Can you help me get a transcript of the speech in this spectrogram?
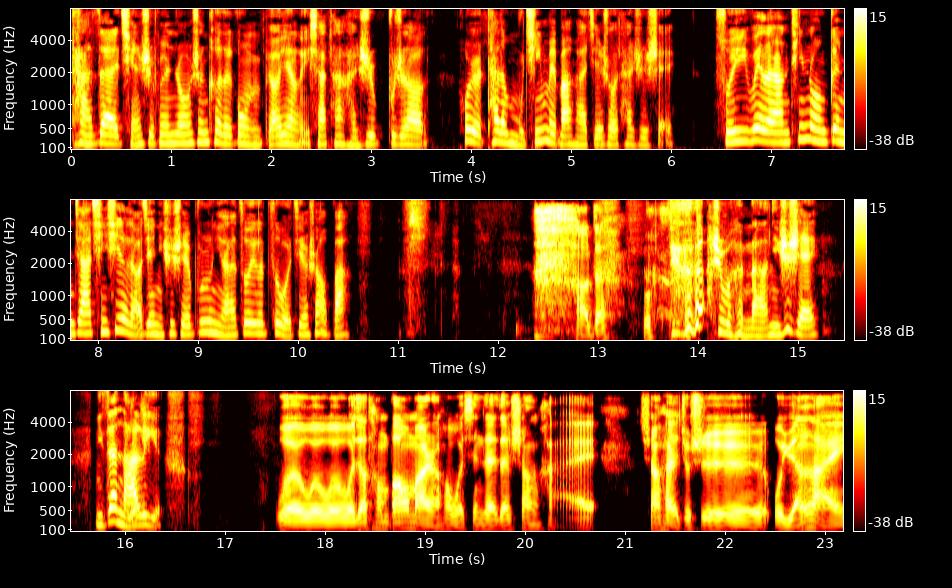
他在前十分钟深刻的跟我们表演了一下，他还是不知道，或者他的母亲没办法接受他是谁。所以，为了让听众更加清晰的了解你是谁，不如你来做一个自我介绍吧，好的，是不是很难？你是谁？你在哪里？我我我我叫汤包嘛，然后我现在在上海，上海就是我原来，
